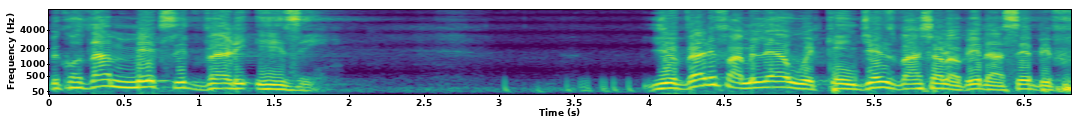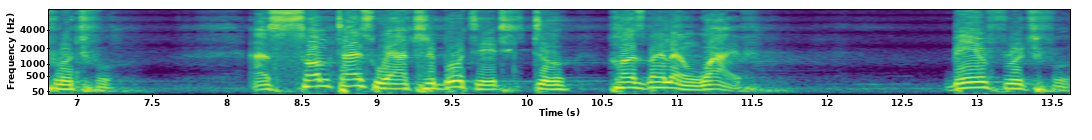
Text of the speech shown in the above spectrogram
because that makes it very easy. You're very familiar with King James version of it that say be fruitful. And sometimes we attribute it to husband and wife being fruitful.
